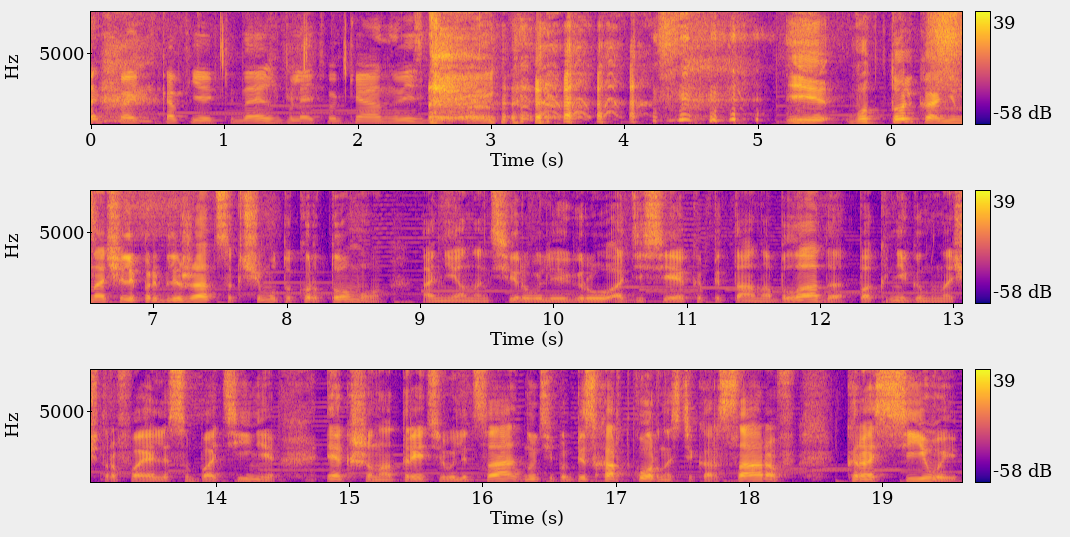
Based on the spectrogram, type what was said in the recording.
Такое копье кидаешь, блядь, в океан весь герой. И вот только они начали приближаться к чему-то крутому, они анонсировали игру «Одиссея Капитана Блада» по книгам, значит, Рафаэля Сабатини, экшен от третьего лица, ну, типа, без хардкорности корсаров, красивый,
